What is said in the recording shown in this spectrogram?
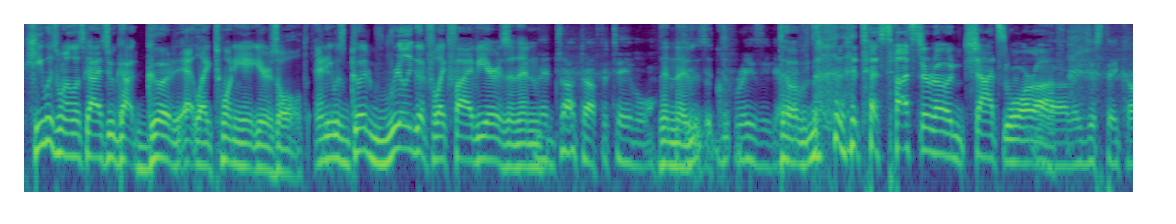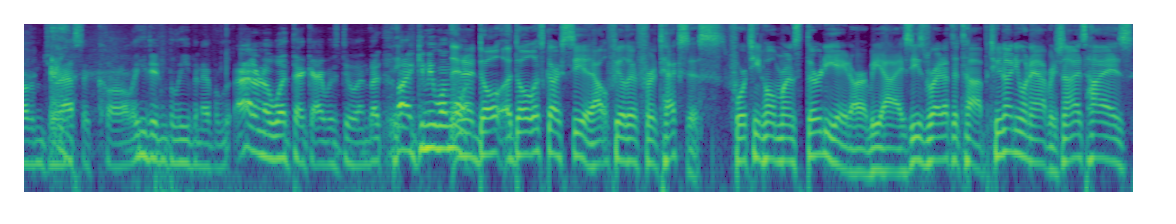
He was one of those guys who got good at like 28 years old, and he was good, really good for like five years, and then Then dropped off the table. Then the- he was a crazy guy. the, the testosterone shots wore Uh, off. they just they called him Jurassic Carl. He didn't believe in evolution. I don't know what that guy was doing, but all right, give me one more. And Adol- Adolis Garcia, outfielder for Texas, 14 home runs, 38 RBIs. He's right at the top, 291 average, not as high as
